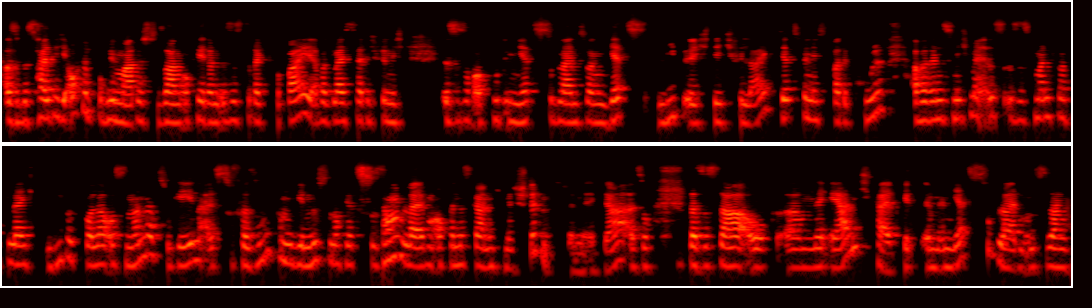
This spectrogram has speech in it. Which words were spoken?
Also das halte ich auch für problematisch zu sagen, okay, dann ist es direkt vorbei, aber gleichzeitig finde ich, ist es auch gut, im Jetzt zu bleiben, zu sagen, jetzt liebe ich dich vielleicht, jetzt finde ich es gerade cool, aber wenn es nicht mehr ist, ist es manchmal vielleicht liebevoller auseinanderzugehen, als zu versuchen, wir müssen doch jetzt zusammenbleiben, auch wenn es gar nicht mehr stimmt, finde ich. Ja, also dass es da auch ähm, eine Ehrlichkeit gibt, im, im Jetzt zu bleiben und zu sagen,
